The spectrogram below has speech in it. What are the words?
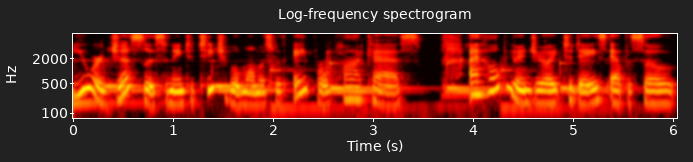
You are just listening to Teachable Moments with April podcast. I hope you enjoyed today's episode.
